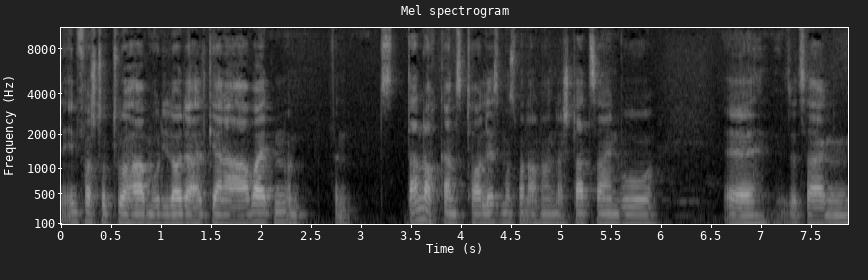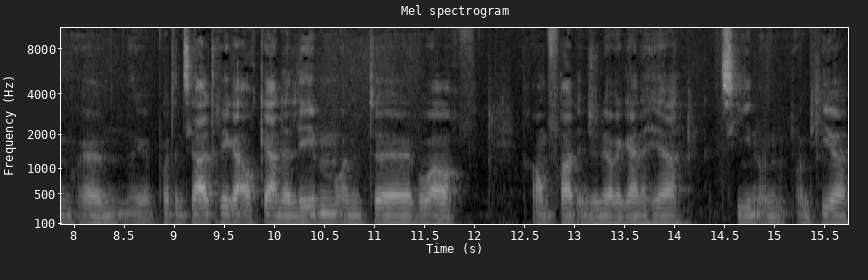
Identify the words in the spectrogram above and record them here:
eine Infrastruktur haben, wo die Leute halt gerne arbeiten. Und wenn es dann noch ganz toll ist, muss man auch noch in einer Stadt sein, wo äh, sozusagen ähm, Potenzialträger auch gerne leben und äh, wo auch Raumfahrtingenieure gerne herziehen und, und hier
